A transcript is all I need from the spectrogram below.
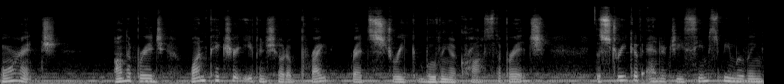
orange. On the bridge, one picture even showed a bright red streak moving across the bridge. The streak of energy seems to be moving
